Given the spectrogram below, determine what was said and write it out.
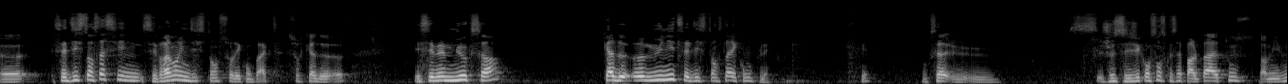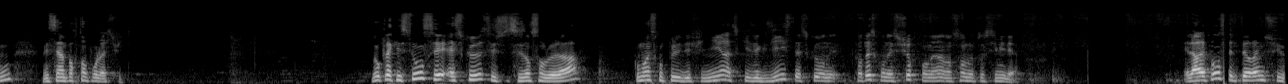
Euh, cette distance-là, c'est vraiment une distance sur les compacts, sur K de E. Et c'est même mieux que ça. K de E muni de cette distance-là est complet. Donc ça, j'ai conscience que ça ne parle pas à tous parmi vous, mais c'est important pour la suite. Donc la question, c'est est-ce que ces ensembles-là Comment est-ce qu'on peut les définir? Est-ce qu'ils existent? Est -ce Quand est-ce qu'on est sûr qu'on a un ensemble autosimilaire? Et la réponse est le théorème suivant.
